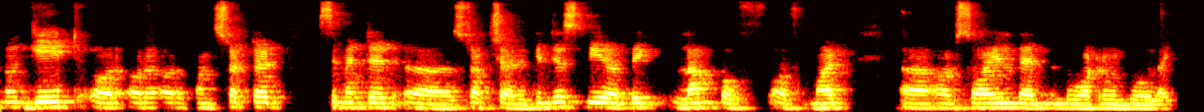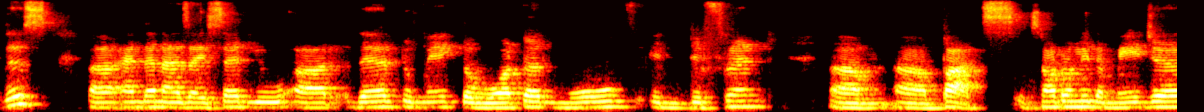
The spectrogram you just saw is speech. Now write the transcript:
you know, gate or, or, or a constructed cemented uh, structure. It can just be a big lump of, of mud uh, or soil, then the water will go like this. Uh, and then, as I said, you are there to make the water move in different um, uh, paths. It's not only the major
